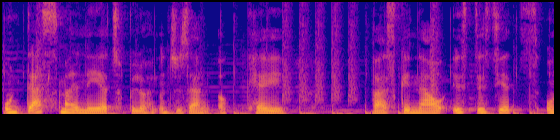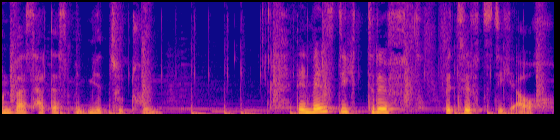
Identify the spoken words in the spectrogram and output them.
und das mal näher zu beleuchten und zu sagen, okay, was genau ist es jetzt und was hat das mit mir zu tun. Denn wenn es dich trifft, betrifft es dich auch.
